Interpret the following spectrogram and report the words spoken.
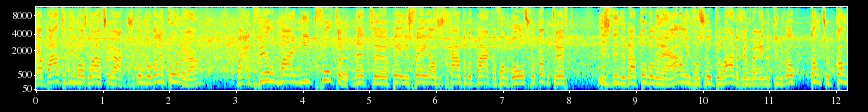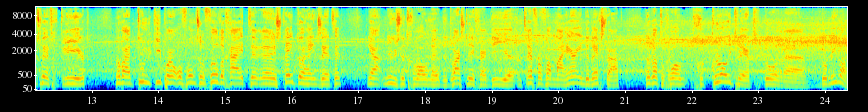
Abate die hem als laatste raakt. Dus er komt nog wel een corner aan. Maar het wil maar niet vlotten met PSV als het gaat om het maken van goals. Wat dat betreft is het inderdaad toch wel een herhaling van Zulte. Waarin natuurlijk ook kans op kans werd gecreëerd. Maar waar toen de keeper of onzorgvuldigheid er uh, streep doorheen zette. Ja, nu is het gewoon uh, de dwarsligger die uh, een treffer van Maher in de weg staat. Dat er gewoon geklooid werd door, door Milan.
